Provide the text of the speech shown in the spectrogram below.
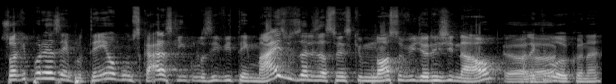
Só que, por exemplo, tem alguns caras que, inclusive, tem mais visualizações que o nosso vídeo original. Olha que louco, né?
